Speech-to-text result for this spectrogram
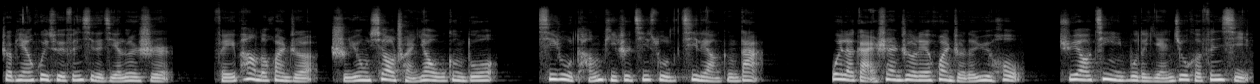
这篇荟萃分析的结论是：肥胖的患者使用哮喘药物更多，吸入糖皮质激素剂量更大。为了改善这类患者的预后，需要进一步的研究和分析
